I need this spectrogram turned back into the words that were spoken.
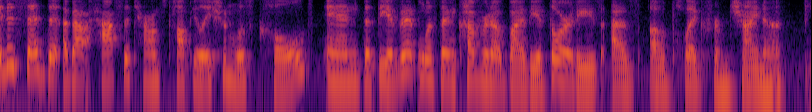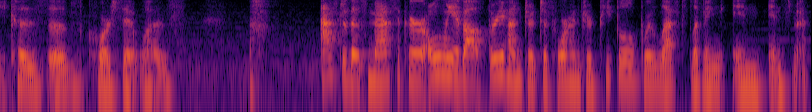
It is said that about half the town's population was culled, and that the event was then covered up by the authorities as a plague from China, because of course it was. After this massacre, only about 300 to 400 people were left living in Innsmouth.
